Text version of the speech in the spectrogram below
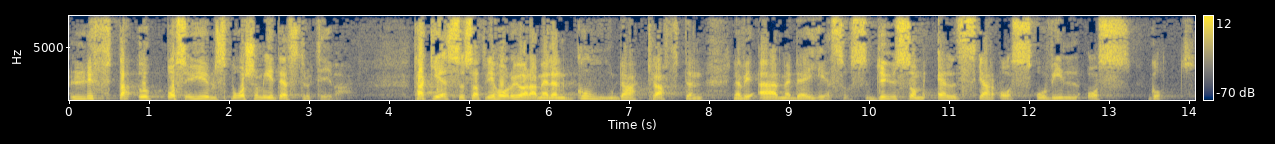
lyfta upp oss i hjulspår som är destruktiva. Tack Jesus att vi har att göra med den goda kraften när vi är med dig Jesus. Du som älskar oss och vill oss gott.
